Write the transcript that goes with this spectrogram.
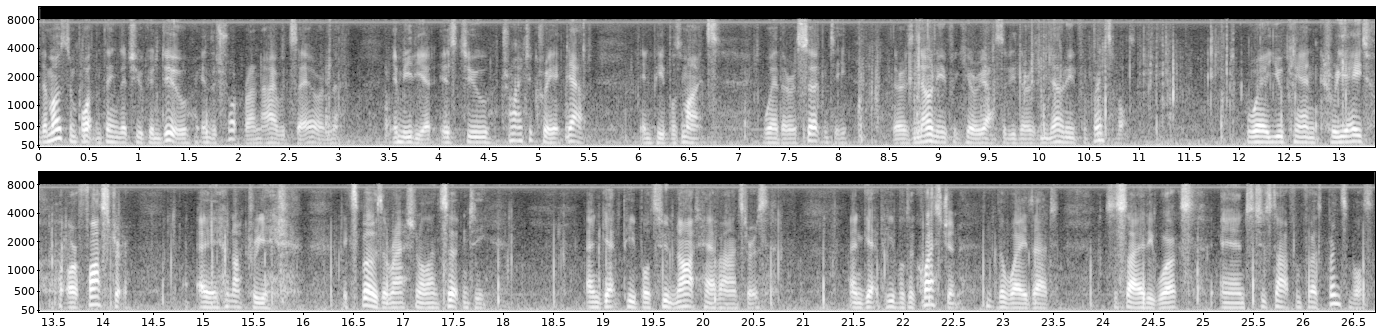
the most important thing that you can do in the short run, I would say, or in the immediate, is to try to create doubt in people's minds. Where there is certainty, there is no need for curiosity, there is no need for principles. Where you can create or foster a, not create, expose a rational uncertainty and get people to not have answers and get people to question the way that society works and to start from first principles.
